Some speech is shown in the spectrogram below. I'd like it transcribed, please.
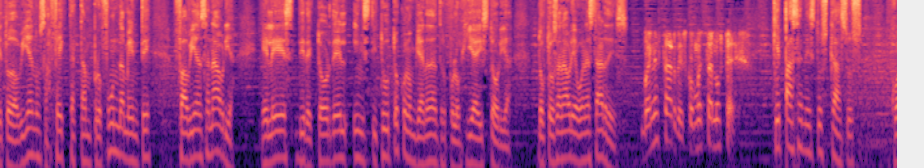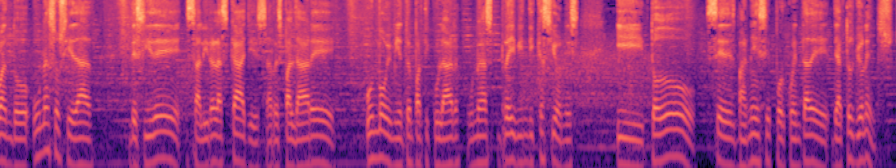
que todavía nos afecta tan profundamente, Fabián Sanabria. Él es director del Instituto Colombiano de Antropología e Historia. Doctor Sanabria, buenas tardes. Buenas tardes, ¿cómo están ustedes? ¿Qué pasa en estos casos cuando una sociedad decide salir a las calles a respaldar eh, un movimiento en particular, unas reivindicaciones y todo se desvanece por cuenta de, de actos violentos?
